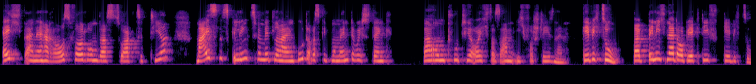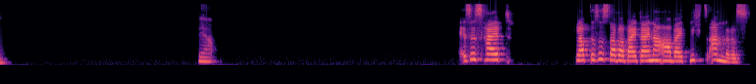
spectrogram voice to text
echt eine Herausforderung, das zu akzeptieren. Meistens gelingt es mir mittlerweile gut, aber es gibt Momente, wo ich denke, warum tut ihr euch das an? Ich verstehe es nicht. Gebe ich zu. Da bin ich nicht objektiv, gebe ich zu. Ja. Es ist halt, ich glaube, das ist aber bei deiner Arbeit nichts anderes.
